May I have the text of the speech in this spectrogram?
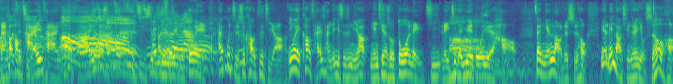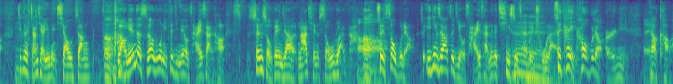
单，靠财产，靠财这个是产。靠自己，是很不是？对，还不只是靠自己啊，因为靠财产的意思是你要年轻的时候多累积，累积的越多越好。在年老的时候，因为领导型的人有时候哈，这个讲起来有点嚣张。嗯，老年的时候，如果你自己没有财产哈，伸手跟人家拿钱手软啊，所以受不了，所以一定是要自己有财产，那个气势才会出来。所以他也靠不了儿女，他要靠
